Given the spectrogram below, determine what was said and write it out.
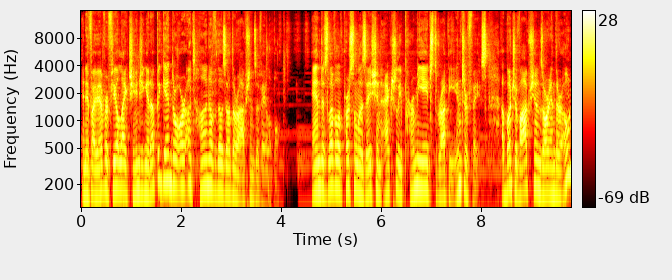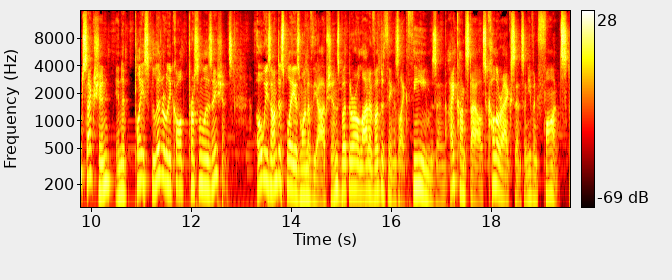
And if I ever feel like changing it up again, there are a ton of those other options available. And this level of personalization actually permeates throughout the interface. A bunch of options are in their own section in a place literally called personalizations. Always on display is one of the options, but there are a lot of other things like themes and icon styles, color accents, and even fonts.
